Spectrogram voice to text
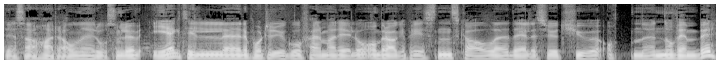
Det sa Harald Rosenløv Eg til reporter Ugo Fermarello, og Brageprisen skal deles ut 28.11.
